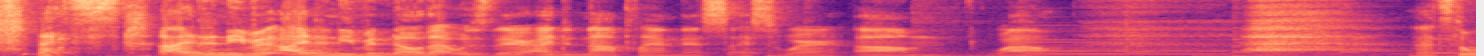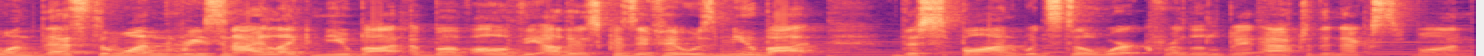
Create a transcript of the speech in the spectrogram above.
That's. I didn't even. I didn't even know that was there. I did not plan this. I swear. Um. Wow. That's the one. That's the one reason I like Mewbot above all of the others. Because if it was Mewbot, the spawn would still work for a little bit after the next spawn.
